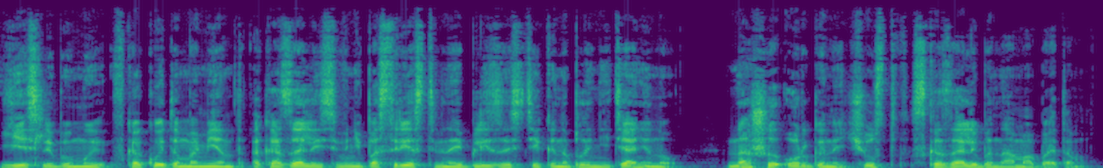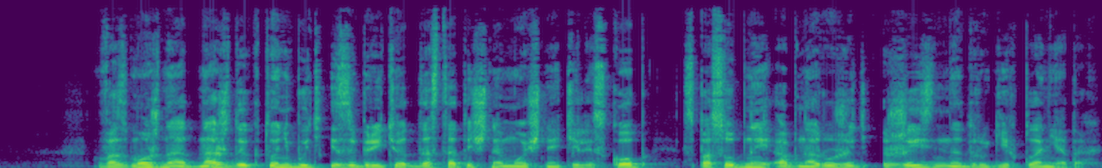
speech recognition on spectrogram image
Если бы мы в какой-то момент оказались в непосредственной близости к инопланетянину, наши органы чувств сказали бы нам об этом. Возможно, однажды кто-нибудь изобретет достаточно мощный телескоп, способный обнаружить жизнь на других планетах.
